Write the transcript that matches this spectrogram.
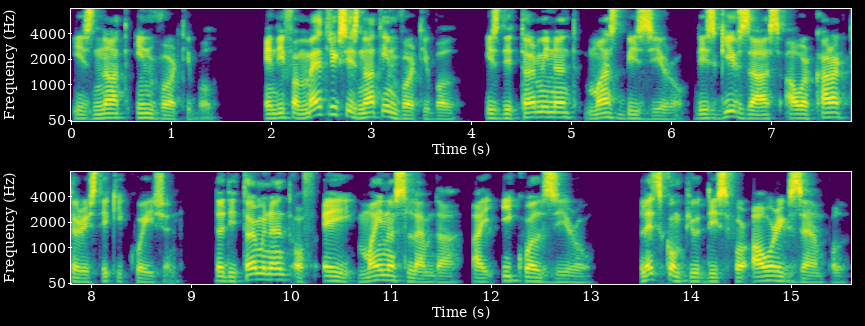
is not invertible. And if a matrix is not invertible, its determinant must be zero. This gives us our characteristic equation. The determinant of A minus lambda I equals zero. Let's compute this for our example.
